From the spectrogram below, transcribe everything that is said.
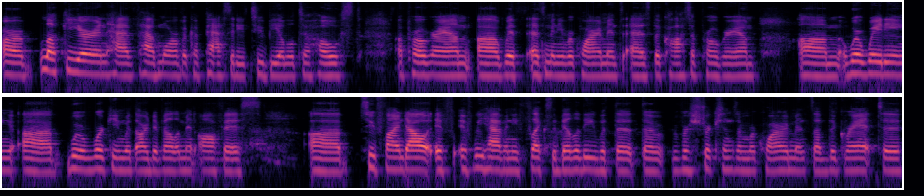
are luckier and have have more of a capacity to be able to host a program uh, with as many requirements as the CASA program. Um, we're waiting. Uh, we're working with our development office uh, to find out if if we have any flexibility with the the restrictions and requirements of the grant to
